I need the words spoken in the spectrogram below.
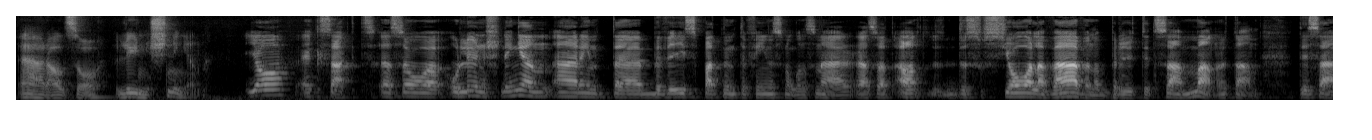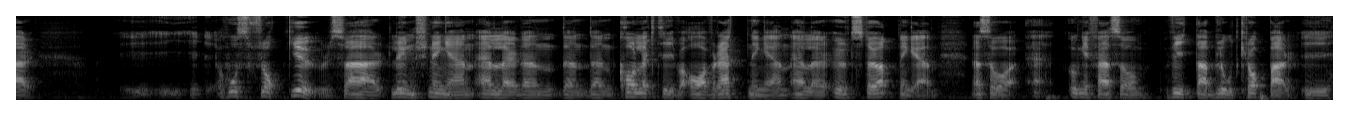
är alltså lynchningen. Ja, exakt. Alltså, och lynchningen är inte bevis på att det inte finns någon sån här, alltså att all, den sociala väven har brutit samman, utan det är så här. Hos flockdjur så är lynchningen eller den, den, den kollektiva avrättningen eller utstötningen alltså eh, ungefär som vita blodkroppar i,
